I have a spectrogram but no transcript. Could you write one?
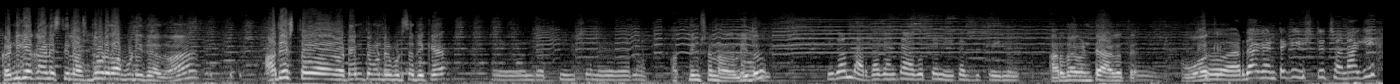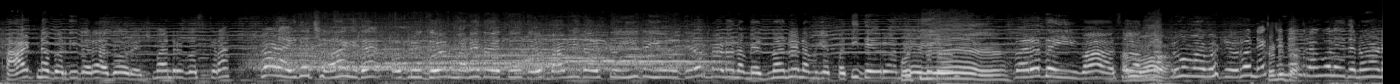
ಕಣ್ಣಿಗೆ ಕಾಣಿಸ್ತಿಲ್ಲ ಅಷ್ಟು ದೊಡ್ಡದಾಗ್ಬಿಟ್ಟಿದೆ ಅದು ಆ? ಅದೆಷ್ಟು ಟೈಮ್ ತಗೊಂಡ್ರೆ ಬಿಡ್ಸೋದಕ್ಕೆ? ಒಂದು ಹತ್ತು ನಿಮಿಷ ಹತ್ತು ನಿಮಿಷ ಆಗಲ್ಲ ಇದು? ಇದೊಂದು ಅರ್ಧ ಗಂಟೆ ಆಗುತ್ತೆ ನೀಟಾಗಿ ಬಿಟ್ರಿ ಇನ್ನೊಂದು. ಅರ್ಧ ಗಂಟೆ ಆಗುತ್ತೆ. ಓಕೆ ಅರ್ಧ ಗಂಟೆಗೆ ಇಷ್ಟು ಚೆನ್ನಾಗಿ ಹಾರ್ಟ್ನ ಬರ್ದಿದ್ದಾರೆ. ಅದು ಅವ್ರ ಯಜಮಾನ್ರಿಗೋಸ್ಕರ. ಬೇಡ ಇದು ಚೆನ್ನಾಗಿದೆ. ಒಬ್ರು ದೇವ್ರ ಮನೆದಾಯ್ತು ದೇವ್ರ ಬಾಗ್ಲಿದಾಯ್ತು. ಈಗ ಇವ್ರು ದೇವ್ರ ಬೇಡ. ನಮ್ಮ ಯಜಮಾನ್ರೆ ನಮಗೆ ಪತಿ ದೇವ್ರು ಅಂತ ಪತಿಯೇ. ಹೇಳ್ಬಿಟ್ಟು ಬರದೇ ಇವಾ. ಸೊ ಪ್ರೂವ್ ಮಾಡ್ಬಿಟ್ರು ಇವರು. ನೆಕ್ಸ್ಟ್ ಇನ್ನೊಂದು ರಂಗೋಲಿ ಇದೆ ನೋಡೋಣ.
